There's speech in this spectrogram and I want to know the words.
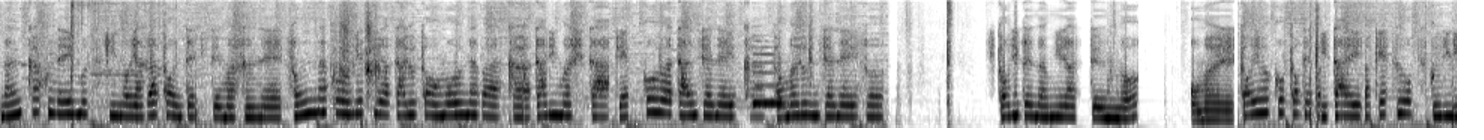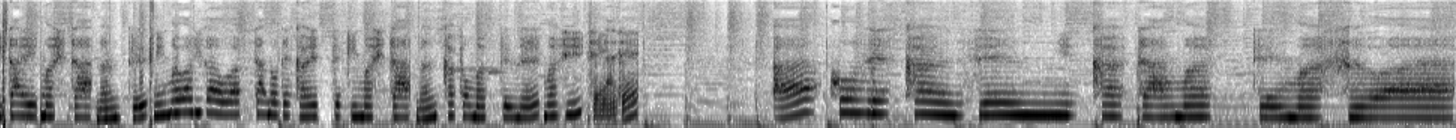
なんかフレーム付きの矢が飛んできてますね。そんな攻撃当たると思うなバーカ当たりました。結構当たんじゃねえか。止まるんじゃねえぞ。一人で何やってんの？お前。ということで、痛いバケツを作りみたいました。なんて見回りが終わったので帰ってきました。なんか止まってね。マジ？せやで。あー、これ完全に固まってますわ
